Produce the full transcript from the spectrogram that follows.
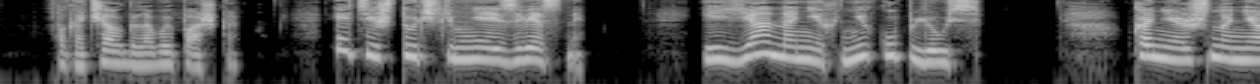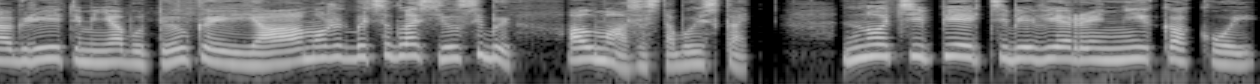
— покачал головой Пашка. «Эти штучки мне известны, и я на них не куплюсь. Конечно, не огреет и меня бутылка, и я, может быть, согласился бы алмаза с тобой искать. Но теперь тебе веры никакой.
